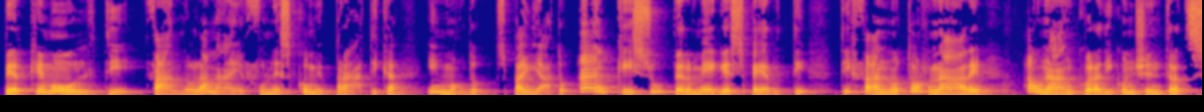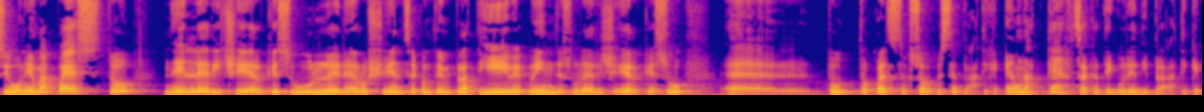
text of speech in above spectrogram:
perché molti fanno la mindfulness come pratica in modo sbagliato. Anche i super mega esperti ti fanno tornare a un'ancora di concentrazione, ma questo nelle ricerche sulle neuroscienze contemplative, quindi sulle ricerche su eh, tutto questo, solo queste pratiche, è una terza categoria di pratiche,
